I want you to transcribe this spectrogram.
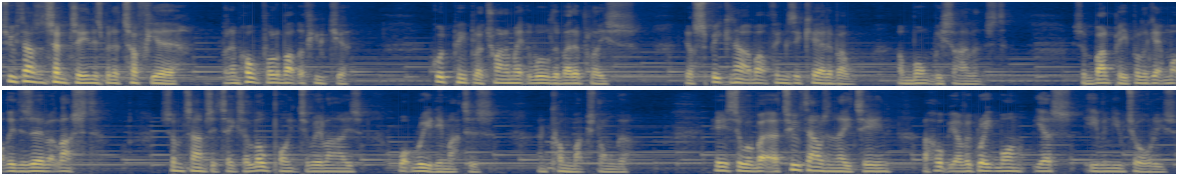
2017 has been a tough year, but I'm hopeful about the future. Good people are trying to make the world a better place. They're speaking out about things they care about and won't be silenced. Some bad people are getting what they deserve at last. Sometimes it takes a low point to realise what really matters and come back stronger. Here's to a better 2018. I hope you have a great one. Yes, even you Tories.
